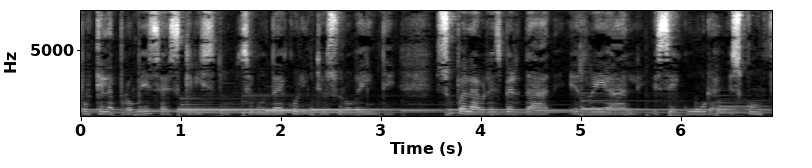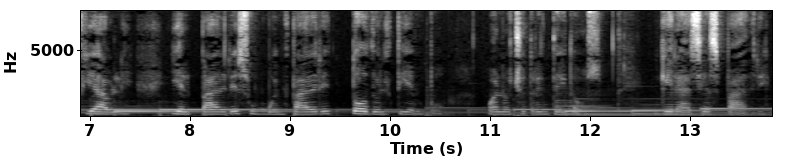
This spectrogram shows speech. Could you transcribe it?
porque la promesa es Cristo. Segunda de Corintios 1:20. Su palabra es verdad, es real, es segura, es confiable, y el Padre es un buen Padre todo el tiempo. Juan 8:32. Gracias Padre.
